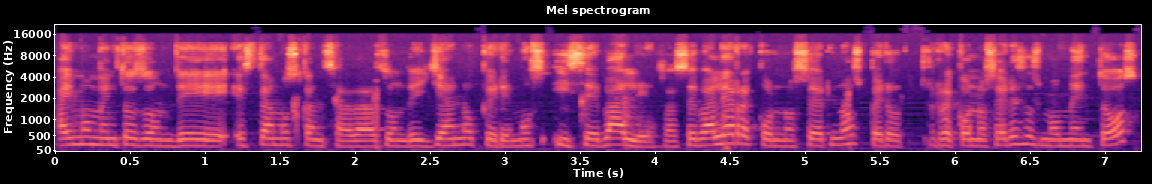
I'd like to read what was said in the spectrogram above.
hay momentos donde estamos cansadas, donde ya no queremos y se vale, o sea, se vale reconocernos, pero reconocer esos momentos,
